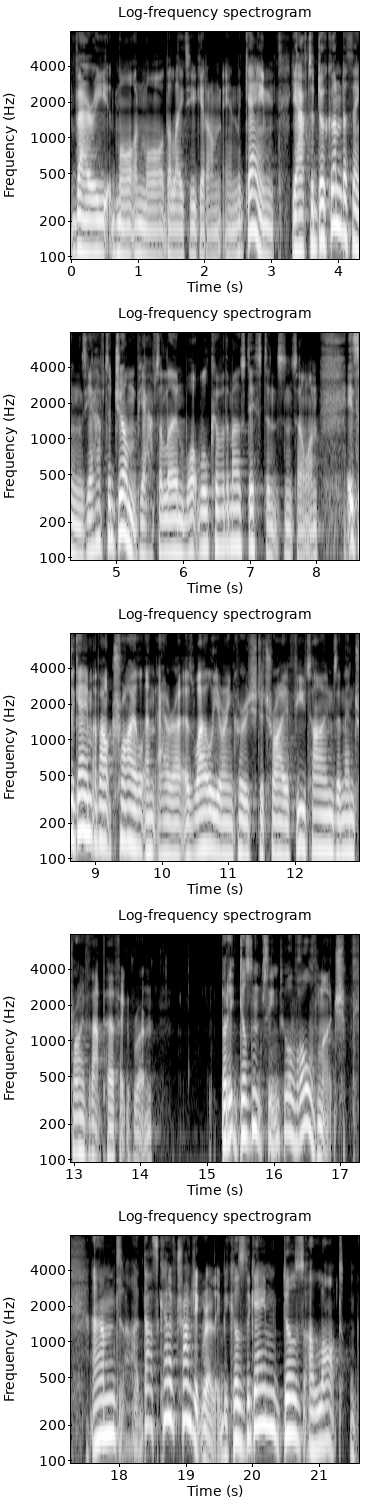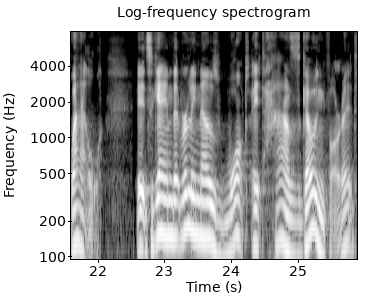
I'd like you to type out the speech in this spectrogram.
vary more and more the later you get on in the game. You have to duck under things, you have to jump, you have to learn what will cover the most distance, and so on. It's a game about trial and error as well. You're encouraged to try a few times and then try for that perfect run but it doesn't seem to evolve much. And uh, that's kind of tragic, really, because the game does a lot well. It's a game that really knows what it has going for it,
